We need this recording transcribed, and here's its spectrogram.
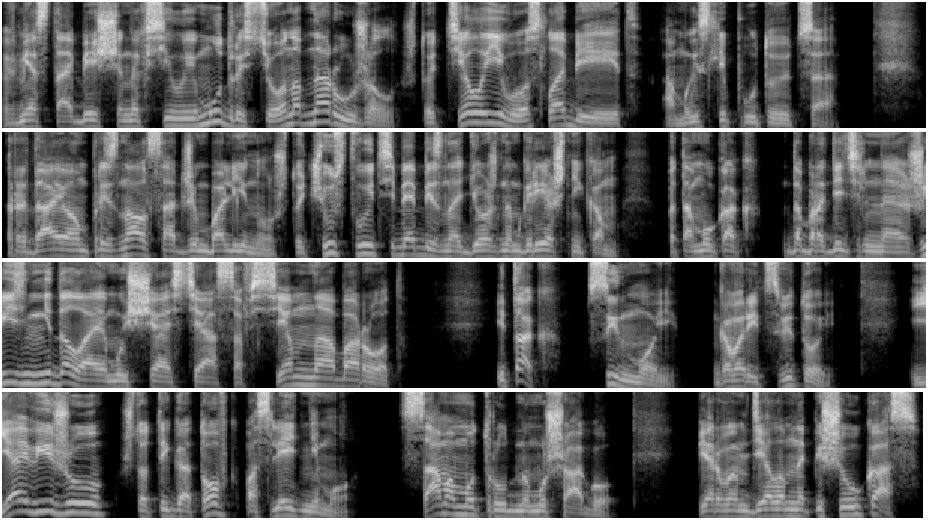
Вместо обещанных силы и мудрости он обнаружил, что тело его слабеет, а мысли путаются. Рыдая, он признался Аджимбалину, что чувствует себя безнадежным грешником, потому как добродетельная жизнь не дала ему счастья, а совсем наоборот. «Итак, сын мой», — говорит святой, — «я вижу, что ты готов к последнему, самому трудному шагу. Первым делом напиши указ,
